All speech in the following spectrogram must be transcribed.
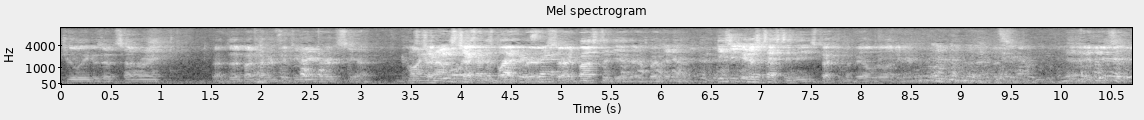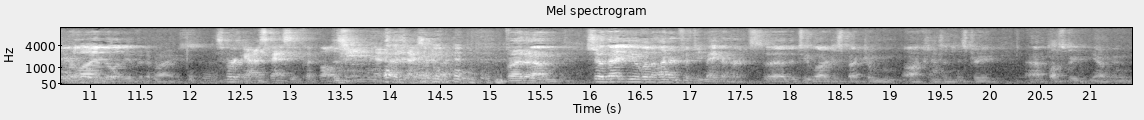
Julie, does that sound right? About, about 150 megahertz, yeah. Calling He's him out checking- he's checking his the BlackBerry. Blackberry. Sorry, busted you there, but anyway. He's you're just testing the spectrum availability here. Yeah, it is reliability of the device. It's working on his fantasy football team. That's exactly But um, so that yielded 150 megahertz, uh, the two largest spectrum auctions in history. Uh, plus, we you know and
